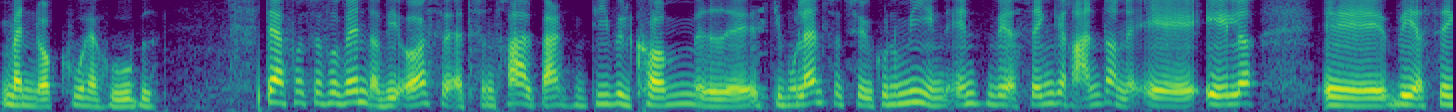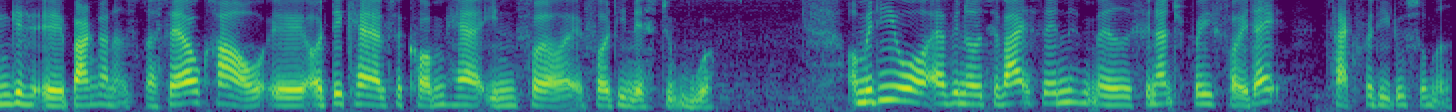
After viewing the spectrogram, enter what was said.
man nok kunne have håbet. Derfor så forventer vi også, at centralbanken de vil komme med øh, stimulanser til økonomien, enten ved at sænke renterne øh, eller øh, ved at sænke bankernes reservekrav, og det kan altså komme her inden for, for de næste uger. Og med de ord er vi nået til vejs ende med Finansbrief for i dag. Tak fordi du så med.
